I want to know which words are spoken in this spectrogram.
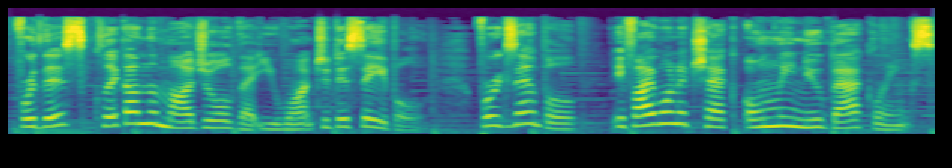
For this, click on the module that you want to disable. For example, if I want to check only new backlinks,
